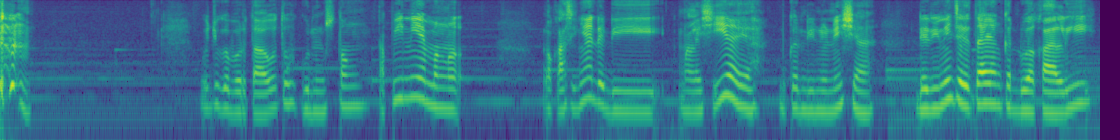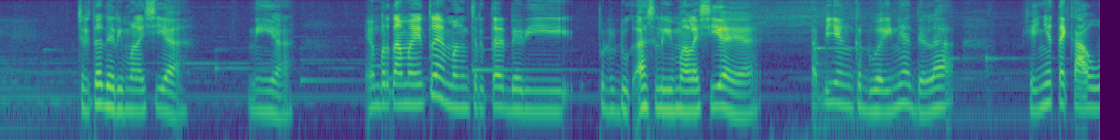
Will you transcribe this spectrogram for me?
Gue juga baru tahu tuh Gunung Stong tapi ini emang lokasinya ada di Malaysia ya bukan di Indonesia. Dan ini cerita yang kedua kali cerita dari Malaysia nih ya yang pertama itu emang cerita dari penduduk asli Malaysia ya tapi yang kedua ini adalah kayaknya TKW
